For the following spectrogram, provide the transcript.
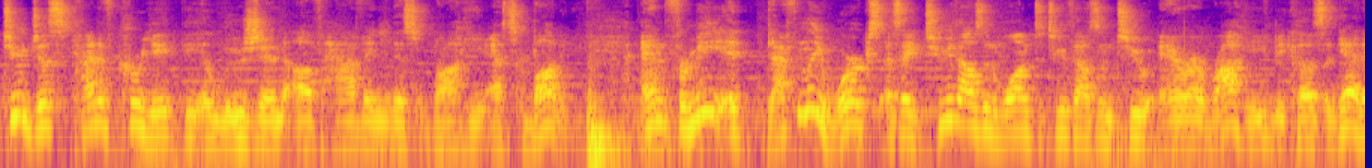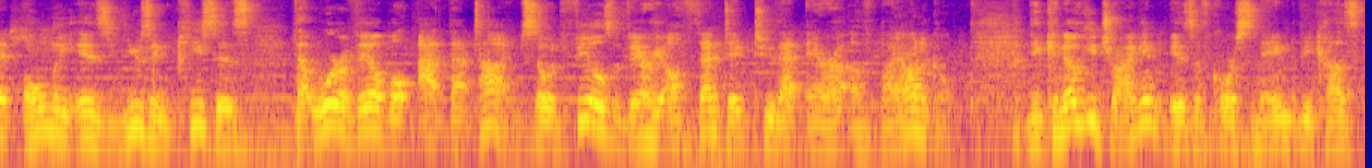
to just kind of create the illusion of having this Rahi-esque body. And for me, it definitely works as a 2001 to 2002 era Rahi because, again, it only is using pieces that were available at that time, so it feels very authentic to that era of Bionicle. The Kanohi Dragon is, of course, named because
